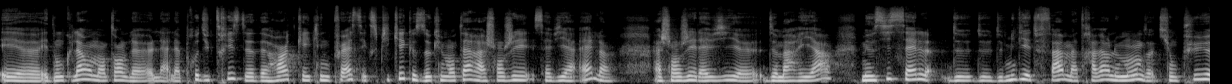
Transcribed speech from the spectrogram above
Et, donc là, on entend la, la, productrice de The Heart, Caitlin Press, expliquer que ce documentaire a changé sa vie à elle, a changé la vie de Maria, mais aussi celle de, de, de milliers de femmes à travers le monde qui ont pu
